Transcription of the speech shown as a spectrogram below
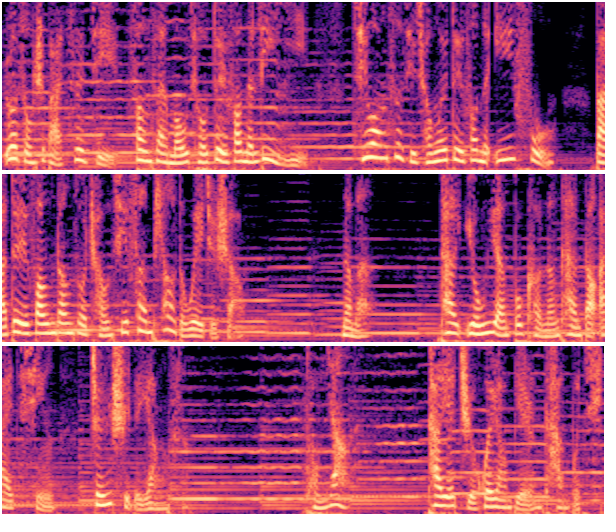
若总是把自己放在谋求对方的利益，期望自己成为对方的依附，把对方当做长期饭票的位置上，那么，她永远不可能看到爱情。真实的样子，同样，他也只会让别人看不起。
